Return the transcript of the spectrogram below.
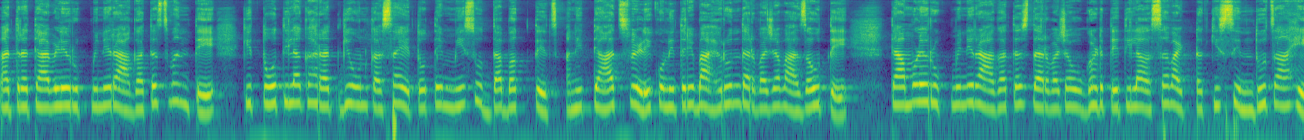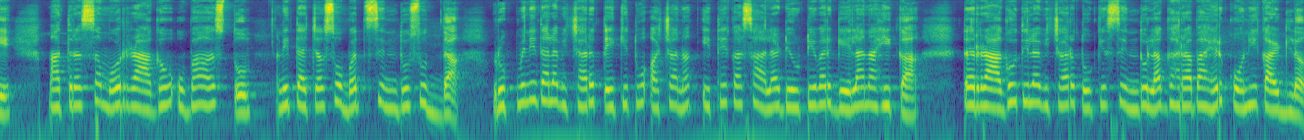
मात्र त्यावेळी रुक्मिणी रागातच म्हणते की तो तिला घरात घेऊन कसा येतो ते मी सुद्धा बघतेच आणि त्याच वेळी कोणीतरी बाहेरून दरवाजा वाजवते. त्यामुळे रुक्मिणी रागातच दरवाजा उघडते. तिला असं वाटतं की सिंधूच आहे. मात्र समोर राघव उभा असतो आणि त्याच्या त्याच्यासोबत सिंधूसुद्धा रुक्मिणी त्याला विचारते की तू अचानक इथे कसा आला ड्युटीवर गेला नाही का? तर राघव तिला विचारतो की सिंधूला घराबाहेर कोणी काढलं?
